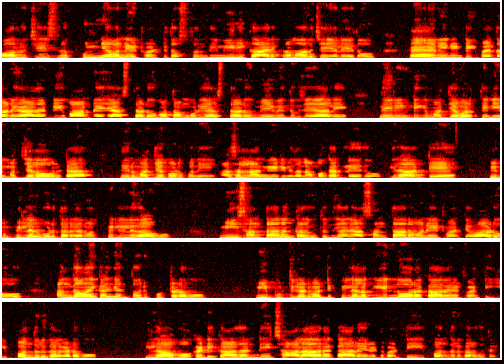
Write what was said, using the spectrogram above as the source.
వాళ్ళు చేసిన పుణ్యం అనేటువంటిది వస్తుంది. మీరు ఈ కార్యక్రమాలు చేయలేదు. ఏ నేను ఇంటికి పెద్దోని కాదండి. మా అన్నయ్య చేస్తాడు మా తమ్ముడు చేస్తాడు. మేమెందుకు చేయాలి? నేను ఇంటికి మధ్యవర్తిని మధ్యలో ఉంటా నేను మధ్య కొడుకుని. అసలు నాకు వీటి మీద నమ్మకం లేదు. ఇలా అంటే మీకు పిల్లలు పుడతారు కానీ మాకు పెళ్ళిళ్ళు కావు. మీ సంతానం కలుగుతుంది కానీ ఆ సంతానం అనేటువంటి వాడు అంగవైకల్యంతో పుట్టడము మీ పుట్టినటువంటి పిల్లలకు ఎన్నో రకాలైనటువంటి ఇబ్బందులు కలగడము. ఇలా ఒకటి కాదండి చాలా రకాలైనటువంటి ఇబ్బందులు కలుగుతాయి.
